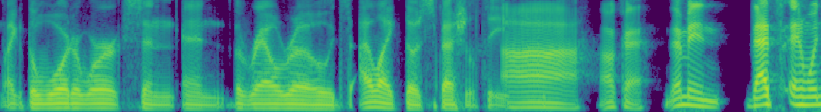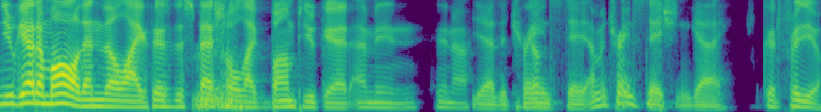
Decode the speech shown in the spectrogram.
like the waterworks and and the railroads. I like those specialties. ah, okay. I mean, that's, and when you get them all, then the like, there's the special like bump you get. I mean, you know, yeah, the train station. I'm a train station guy. good for you.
